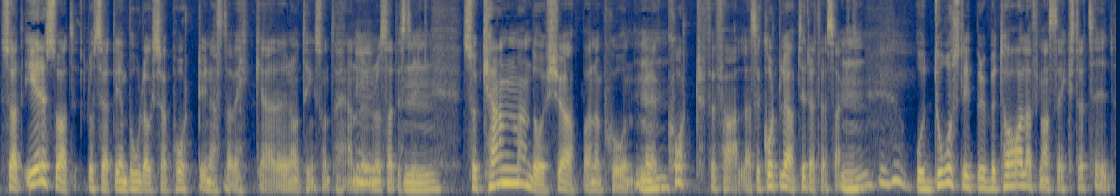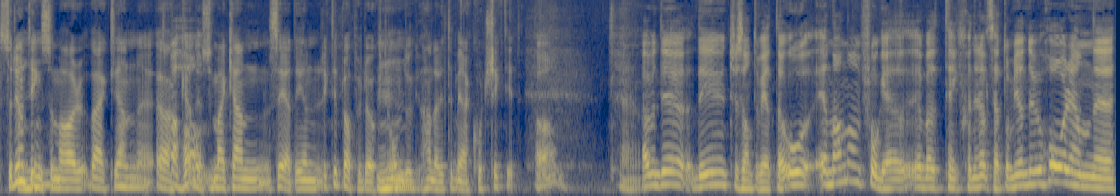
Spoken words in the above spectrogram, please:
Så att är det så att, låt säga att det är en bolagsrapport i nästa vecka eller någonting sånt händer, eller någon statistik. Så kan man då köpa en option med kort förfall, alltså kort löptid rättare sagt. Och då slipper du betala för massa extra tid. Så det är någonting som har verkligen ökat Jaha. nu. Så man kan säga att det är en riktigt bra produkt om du handlar lite mer kortsiktigt. Ja. Ja, men det, det är intressant att veta. Och en annan fråga, jag bara tänker generellt sett, om jag nu har en eh,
